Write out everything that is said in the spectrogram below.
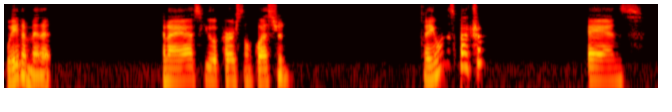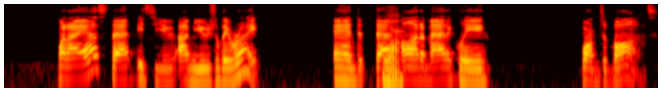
wait a minute. Can I ask you a personal question? Are you on the spectrum? And when I ask that, it's you. I'm usually right, and that yeah. automatically forms a bond.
